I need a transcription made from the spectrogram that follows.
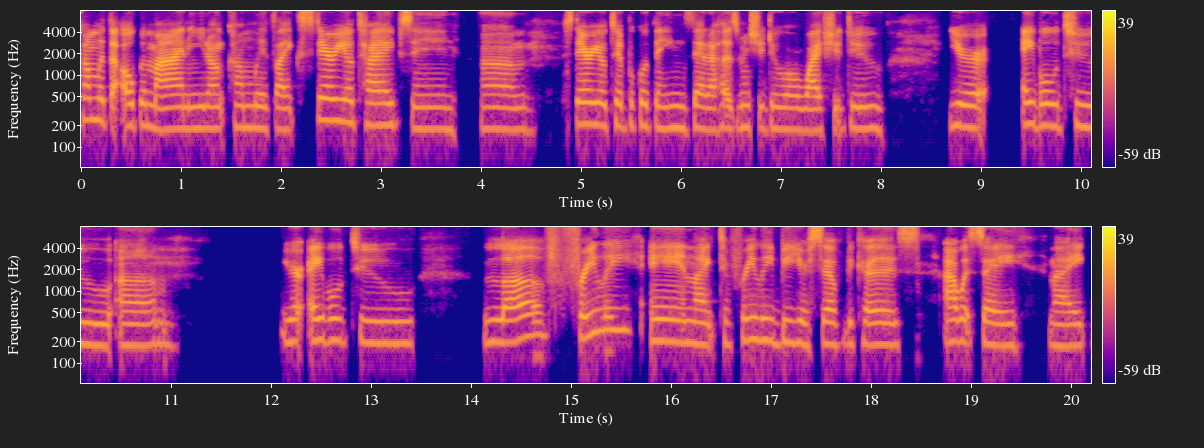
come with the open mind and you don't come with like stereotypes and um, stereotypical things that a husband should do or a wife should do, you're able to um, you're able to love freely and like to freely be yourself because I would say like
